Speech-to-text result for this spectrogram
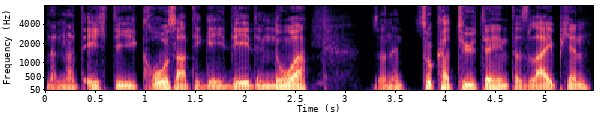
dann hatte ich die großartige Idee, dem Noah so eine Zuckertüte hinters Leibchen,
